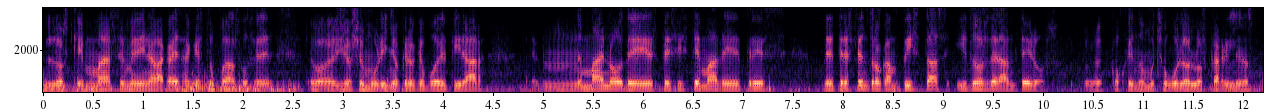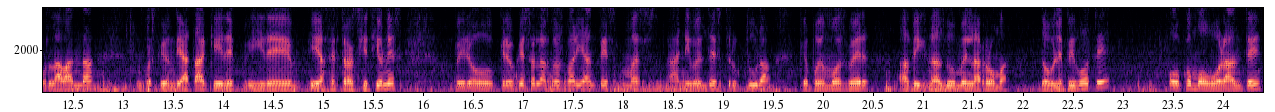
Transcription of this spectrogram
los que más se me viene a la cabeza que esto pueda suceder, eh, José Mourinho creo que puede tirar mm, mano de este sistema de tres, de tres centrocampistas y dos delanteros, eh, cogiendo mucho vuelo los carrileros por la banda, en cuestión de ataque y de, y de, y hacer transiciones, pero creo que son las dos variantes más a nivel de estructura que podemos ver a Vignaldum en la Roma. Doble pivote o como volante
